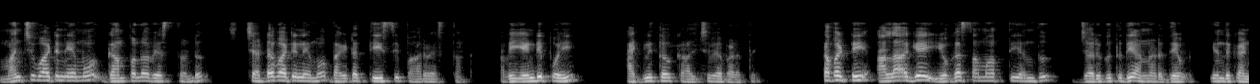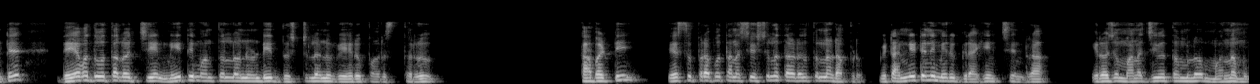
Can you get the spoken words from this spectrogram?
మంచి వాటినేమో గంపలో వేస్తుండు చెడ్డ వాటినేమో బయట తీసి పారవేస్తుండు. అవి ఎండిపోయి అగ్నితో కాల్చివేయబడతాయి. కాబట్టి అలాగే యుగ సమాప్తి ఎందు జరుగుతుంది అన్నాడు దేవుడు. ఎందుకంటే దేవదూతలు వచ్చి నీతిమంతుల్లో నుండి దుష్టులను వేరుపరుస్తారు. కాబట్టి యేసుప్రభు తన శిష్యులతో అడుగుతున్నాడు అప్పుడు వీటన్నిటిని మీరు గ్రహించిండ్రా ఈరోజు మన జీవితంలో మనము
